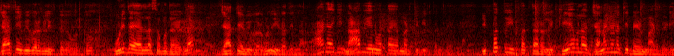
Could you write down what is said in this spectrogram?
ಜಾತಿಯ ವಿವರಗಳಿರ್ತವೆ ಹೊರತು ಉಳಿದ ಎಲ್ಲ ಸಮುದಾಯಗಳ ಜಾತಿಯ ವಿವರಗಳು ಇರೋದಿಲ್ಲ. ಹಾಗಾಗಿ ನಾವೇನು ಒತ್ತಾಯ ಮಾಡ್ತೀವಿ ಅಂತಂದರೆ, ಇಪ್ಪತ್ತು ಇಪ್ಪತ್ತಾರಲ್ಲಿ ಕೇವಲ ಜನಗಣತಿ ಬೇ, ಮಾಡಬೇಡಿ.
